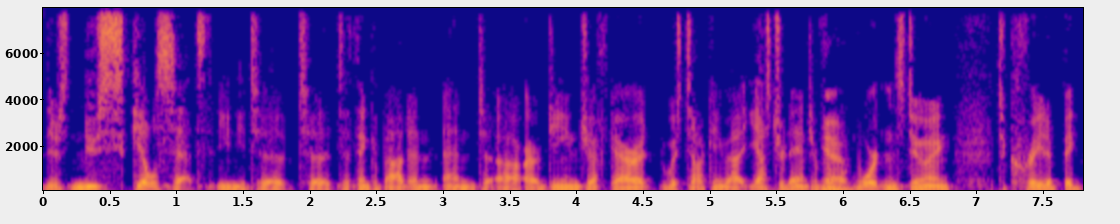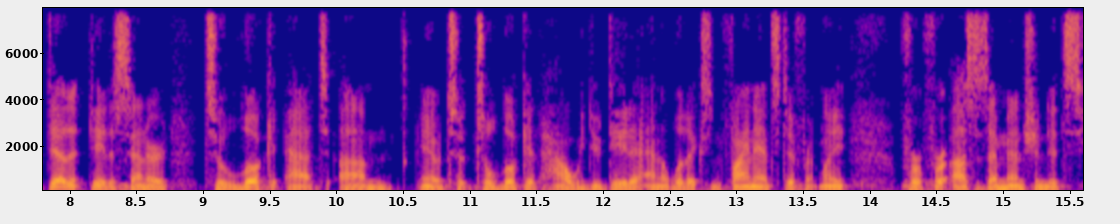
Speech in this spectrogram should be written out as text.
there's new skill sets that you need to to, to think about, and and uh, our dean Geoff Garrett was talking about yesterday in terms Yeah. of what Wharton's doing to create a big data, data center to look at um, you know to, to look at how we do data analytics and finance differently. For for us, as I mentioned, it's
